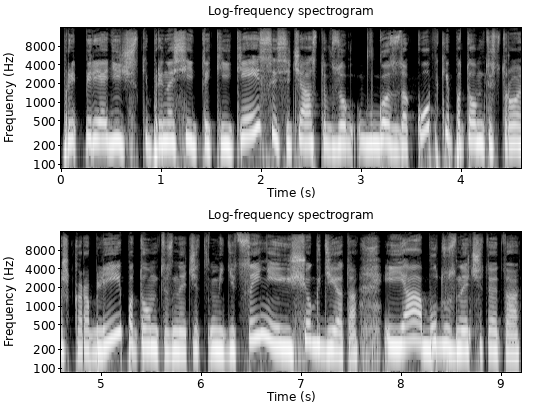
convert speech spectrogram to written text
при- периодически приносить такие кейсы. Сейчас ты в, в госзакупке, потом ты строишь корабли, потом ты, значит, в медицине и еще где-то. И я буду, значит, это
